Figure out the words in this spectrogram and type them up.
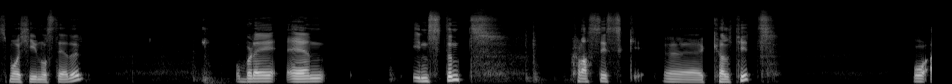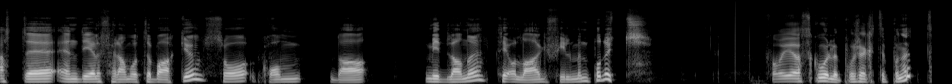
små kinosteder. Og ble en instant klassisk eh, cult hit. Og etter en del fram og tilbake så kom da midlene til å lage filmen på nytt. for å gjøre skoleprosjektet på nytt.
